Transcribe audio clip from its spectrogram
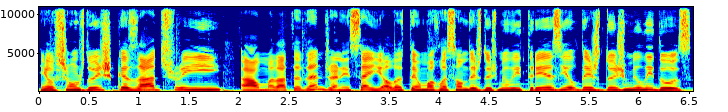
Eles são os dois casados e há uma data de anos, já nem sei. Ela tem uma relação desde 2013 e ele desde 2012.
